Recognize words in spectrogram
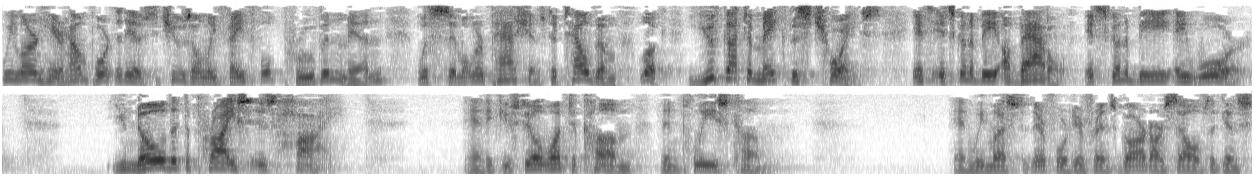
we learn here how important it is to choose only faithful, proven men with similar passions. To tell them, look, you've got to make this choice. It's, it's going to be a battle. It's going to be a war. You know that the price is high. And if you still want to come, then please come. And we must, therefore, dear friends, guard ourselves against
